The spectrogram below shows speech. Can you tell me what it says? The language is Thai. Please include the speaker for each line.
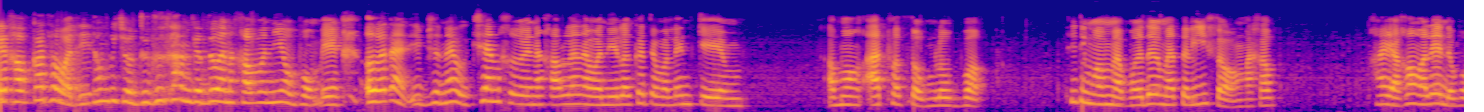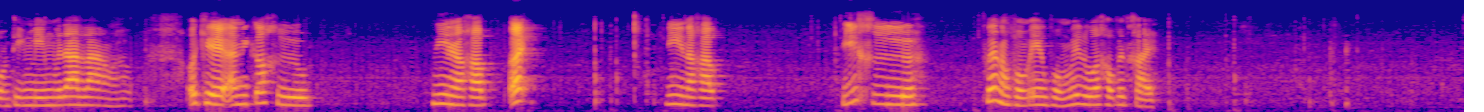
Speaker 1: ครับก็สวัสดีท่านผู้ชมทุกๆท่านกันด้วยนะครับ วันนี้ของผมเองเอิร์ธแอนด์อิมชแนลอีกเช่นเคยนะครับ และในวันนี้เราก็จะมาเล่นเกม Among Us ผสมโลบอกที่จริงมันแบบ Murder Mystery 2 นะครับ ใครอยากเข้ามาเล่นเดี๋ยวผมทิ้งลิงก์ไว้ด้านล่างนะครับ โอเค อันนี้ก็คือ นี่นะครับ เอ้ย นี่นะครับ นี่คือเพื่อนของผมเองผมไม่รู้ว่าเขาเป็นใคร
